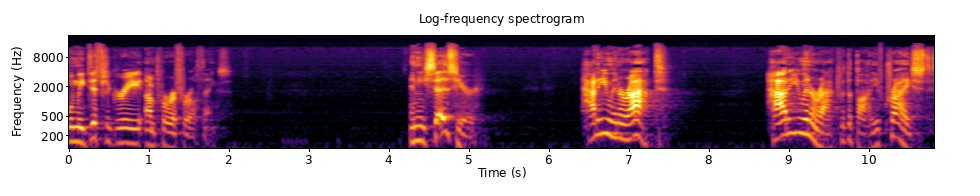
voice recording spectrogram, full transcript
when we disagree on peripheral things. And he says here, how do you interact? How do you interact with the body of Christ?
